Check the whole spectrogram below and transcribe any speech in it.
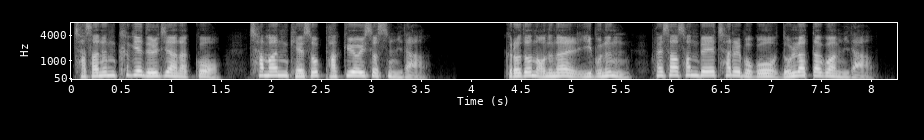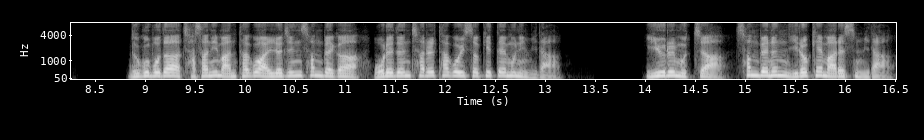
자산은 크게 늘지 않았고 차만 계속 바뀌어 있었습니다. 그러던 어느 날 이분은 회사 선배의 차를 보고 놀랐다고 합니다. 누구보다 자산이 많다고 알려진 선배가 오래된 차를 타고 있었기 때문입니다. 이유를 묻자 선배는 이렇게 말했습니다.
